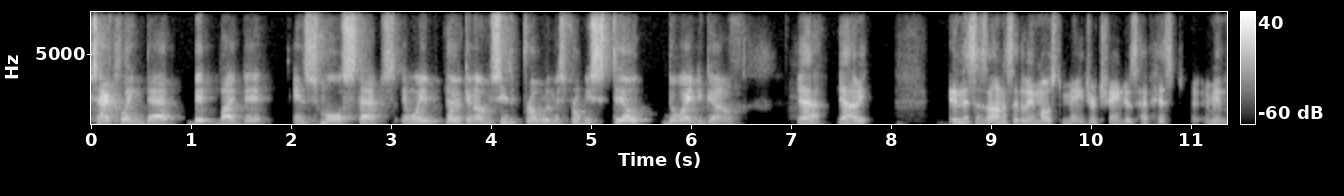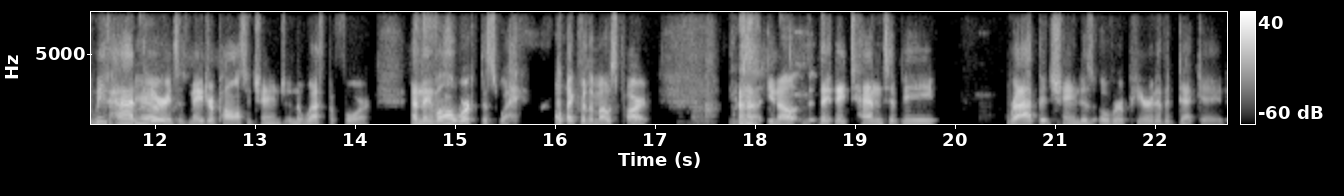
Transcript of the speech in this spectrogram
tackling that bit by bit in small steps and where, where Yeah. you can oversee the problem is probably still the way to go. Yeah, yeah. I mean, and this is honestly the way most major changes have history. I mean, we've had Yeah. periods of major policy change in the West before, and they've all worked this way, like for the most part. you know, they, they tend to be rapid changes over a period of a decade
